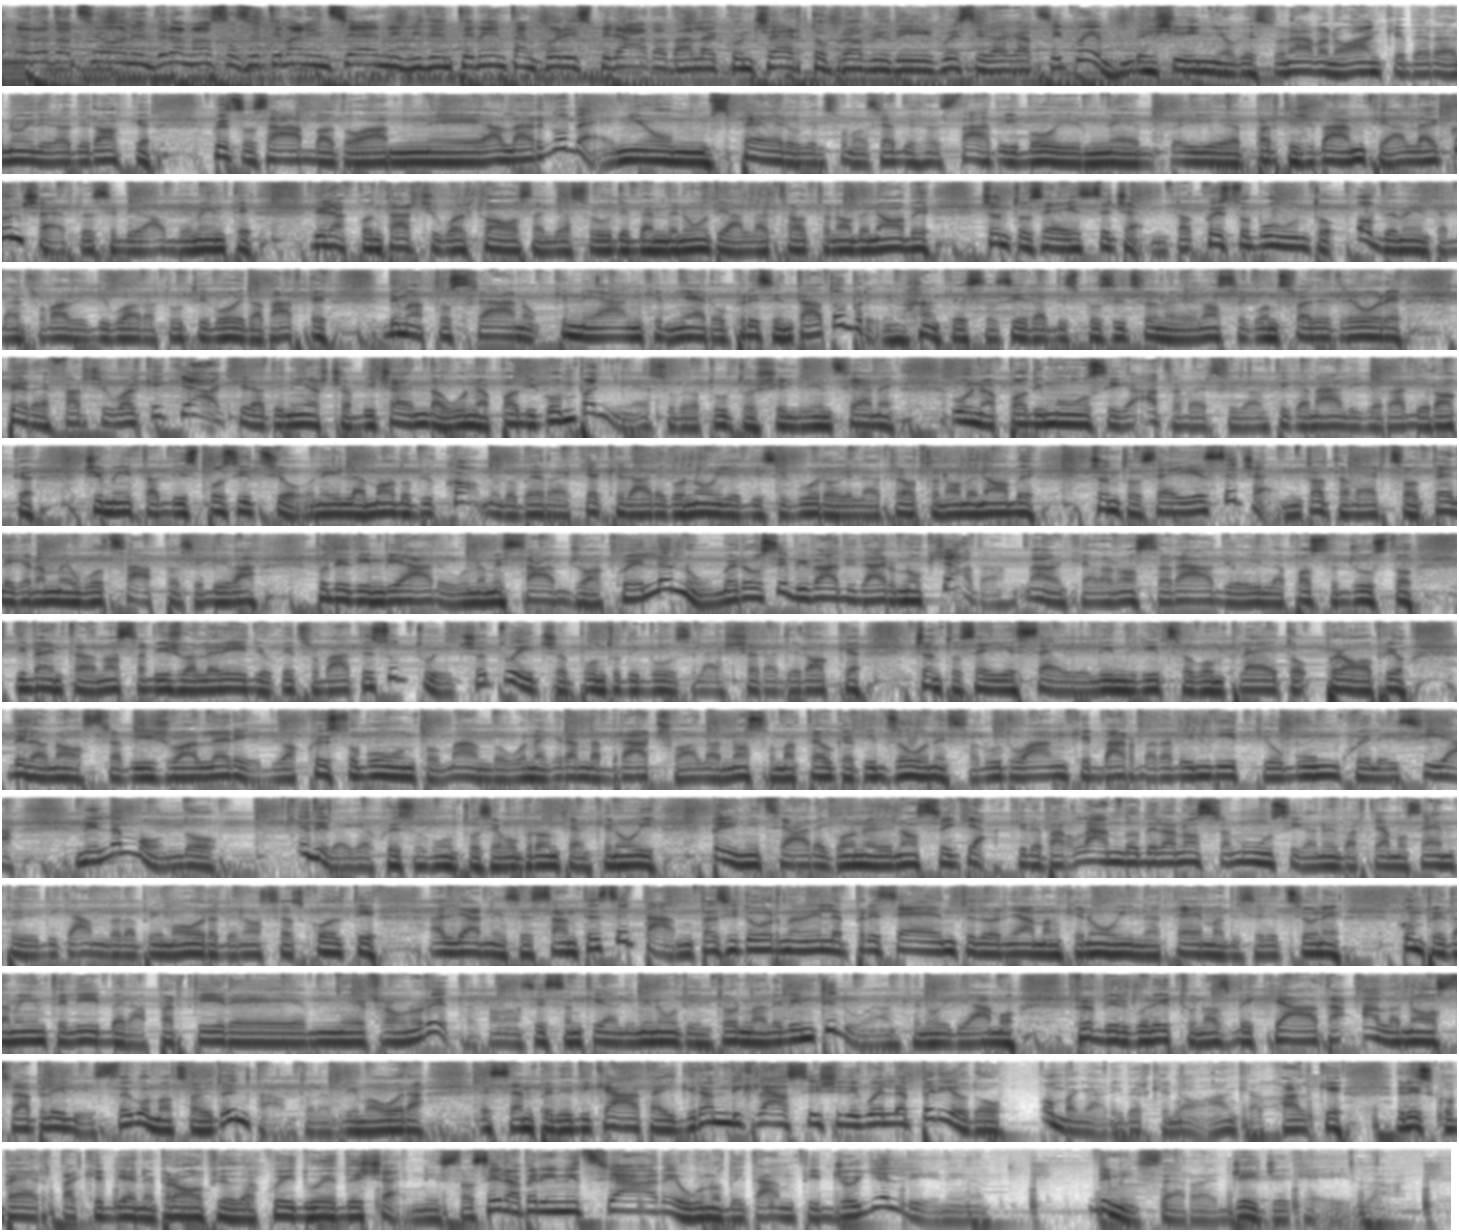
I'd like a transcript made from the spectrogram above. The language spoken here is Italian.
In rotazione della nostra settimana insieme, evidentemente ancora ispirata dal concerto proprio di questi ragazzi qui, dei Cigno, che suonavano anche per noi di Radio Rock questo sabato a, eh, all'Argovegno. Spero che insomma siate stati voi eh, partecipanti al concerto e se vi va ovviamente di raccontarci qualcosa, gli assoluti benvenuti al 3899 106 e 600. A questo punto ovviamente ben trovati di cuore a tutti voi da parte di Matto Strano che neanche mi ero presentato prima, anche stasera a disposizione le nostre consuete tre ore per farci qualche chiacchiera, tenerci a vicenda un po' di compagnia e soprattutto scegliere insieme un po' di musica attraverso i tanti canali che Radio Rock ci mette a disposizione. Il modo più comodo per chiacchierare con noi è di sicuro il 3899 106 e 600 attraverso Telegram e Whatsapp. Se vi va potete inviare un messaggio a quel numero. Se vi va di dare un'occhiata anche alla nostra radio, il posto giusto diventa la nostra visual radio che trovate su Twitch, twitch.tv slash Radio Rock 106 e 6, l'indirizzo completo proprio della nostra visual radio. A questo punto mando un grande abbraccio al nostro Matteo Catizzone, saluto anche Barbara Venditti ovunque lei sia nel mondo e direi che a questo punto siamo pronti anche noi per iniziare con le nostre chiacchiere parlando della nostra musica. Noi partiamo sempre dedicando la prima ora dei nostri ascolti agli anni 60 e 70, si torna nel presente, torniamo anche noi in tema di selezione completamente libera a partire mm, fra un'oretta, fra una sessantina di minuti intorno alle 22, anche noi diamo fra virgolette una svecchiata alla nostra playlist. Come al solito intanto la prima ora è sempre dedicata ai grandi classici di quel periodo o magari perché no anche a qualche riscoperta che viene proprio da quei due decenni stasera per iniziare uno dei tanti gioiellini di Mr. JJ Cale.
